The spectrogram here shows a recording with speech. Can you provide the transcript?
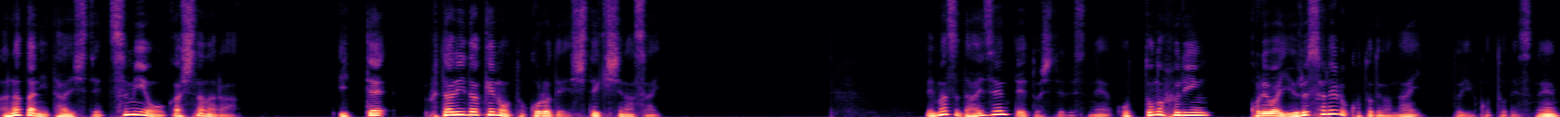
あなたに対して罪を犯したなら、行って二人だけのところで指摘しなさい。えまず大前提としてですね、夫の不倫、これは許されることではないということですね。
